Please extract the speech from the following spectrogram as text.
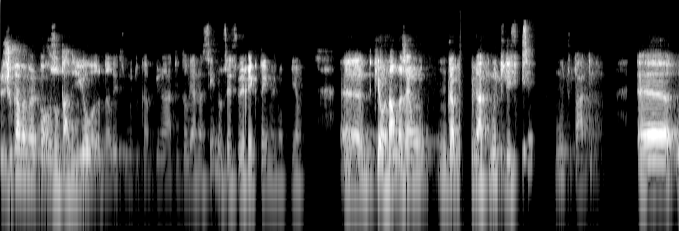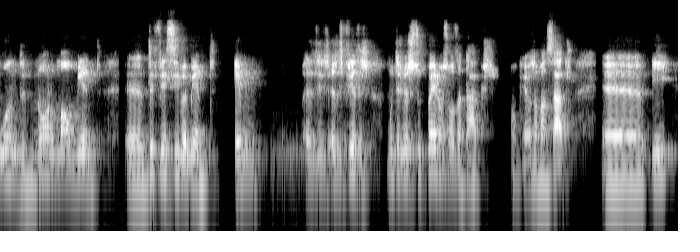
jogava mesmo para o resultado. E eu analiso muito o campeonato italiano assim, não sei se o Henrique tem a mesma opinião uh, de que eu não, mas é um, um campeonato muito difícil, muito tático, uh, onde normalmente, defensivamente, é, as, as, defesas muitas vezes superam só os ataques, okay, os avançados, e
